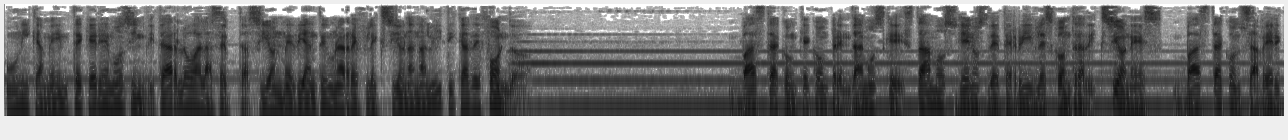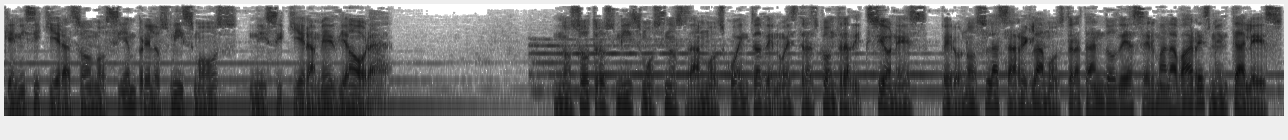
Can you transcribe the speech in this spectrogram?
Únicamente queremos invitarlo a la aceptación mediante una reflexión analítica de fondo. Basta con que comprendamos que estamos llenos de terribles contradicciones, basta con saber que ni siquiera somos siempre los mismos, ni siquiera media hora. Nosotros mismos nos damos cuenta de nuestras contradicciones, pero nos las arreglamos tratando de hacer malabares mentales,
